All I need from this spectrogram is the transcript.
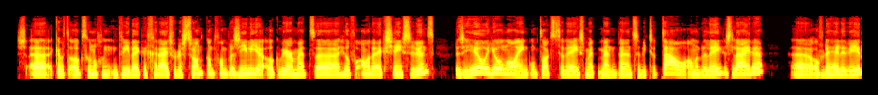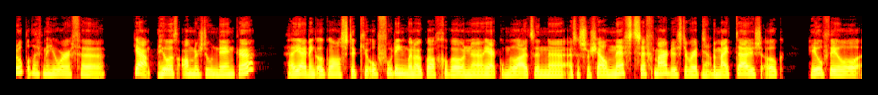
Dus, uh, ik heb het ook toen nog een drie weken gereisd door de strandkant van Brazilië. Ook weer met uh, heel veel andere exchange students. Dus heel jong al in contact geweest met, met mensen die totaal andere levens leiden. Uh, over de hele wereld. Dat heeft me heel erg, ja, heel erg anders doen denken. ja, ik denk ook wel een stukje opvoeding. Ik ben ook wel gewoon, ja, ik kom wel uit een, uit een sociaal nest, zeg maar. Dus er werd Ja. bij mij thuis ook heel veel,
